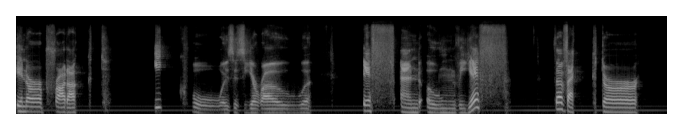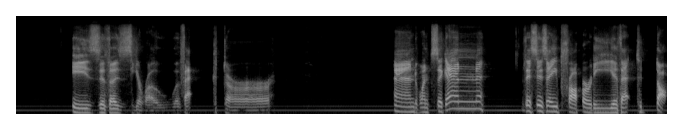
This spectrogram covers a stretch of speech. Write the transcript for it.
inner product equals zero if and only if the vector is the zero vector. And once again, this is a property that dot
